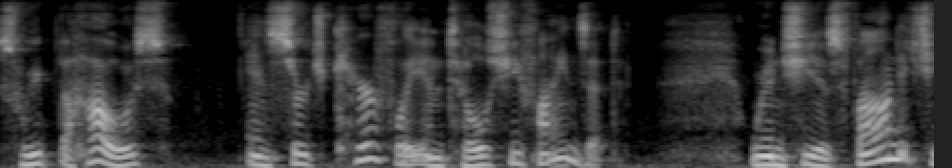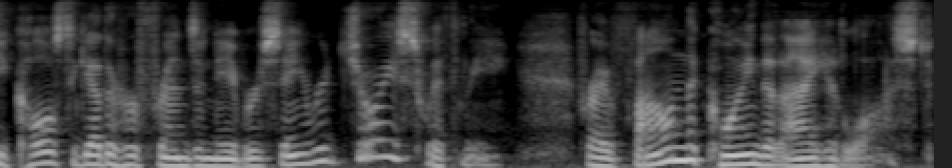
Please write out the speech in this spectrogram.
sweep the house, and search carefully until she finds it? When she has found it, she calls together her friends and neighbors, saying, Rejoice with me, for I have found the coin that I had lost.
